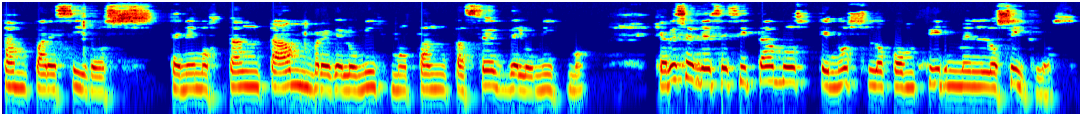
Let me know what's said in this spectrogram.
tan parecidos, tenemos tanta hambre de lo mismo, tanta sed de lo mismo, que a veces necesitamos que nos lo confirmen los siglos,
